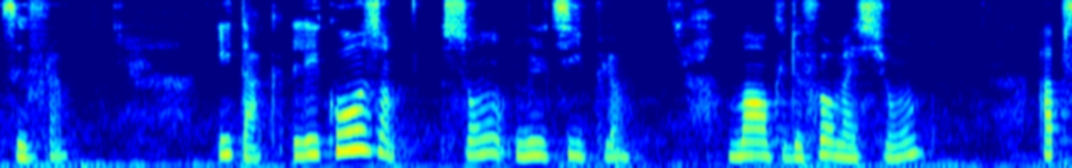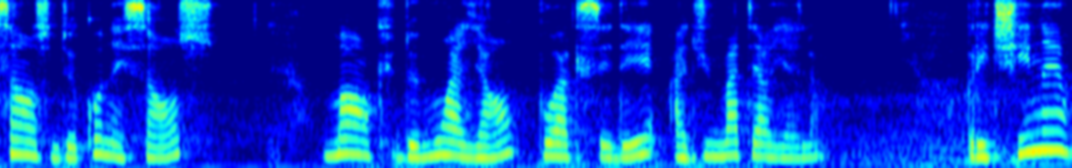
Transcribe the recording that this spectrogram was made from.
цифры. Итак, les causes sont multiples. Manque de formation, absence de connaissances, manque de moyens pour accéder à du matériel. Причины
